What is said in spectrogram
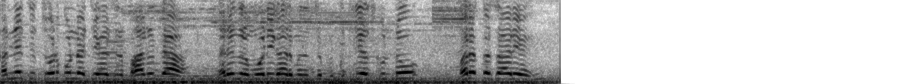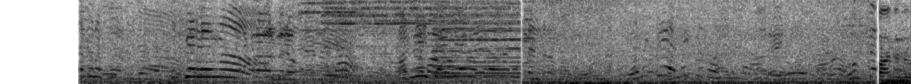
కన్నెత్తి చూడకుండా చేయాల్సిన బాధ్యత నరేంద్ర మోడీ గారి మీద గుర్తు చేసుకుంటూ మరొకసారి ఉగ్రవాదులు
